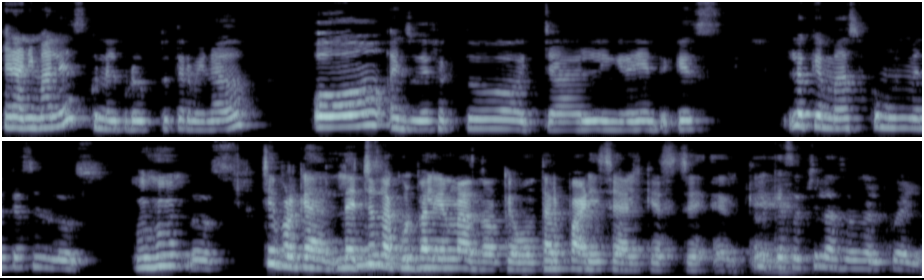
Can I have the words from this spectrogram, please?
en animales con el producto terminado o en su defecto ya el ingrediente, que es lo que más comúnmente hacen los, Los Sí, porque le echas la culpa a alguien más, ¿no? Que un third party sea el que se, el que... el que se eche la soga al cuello.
